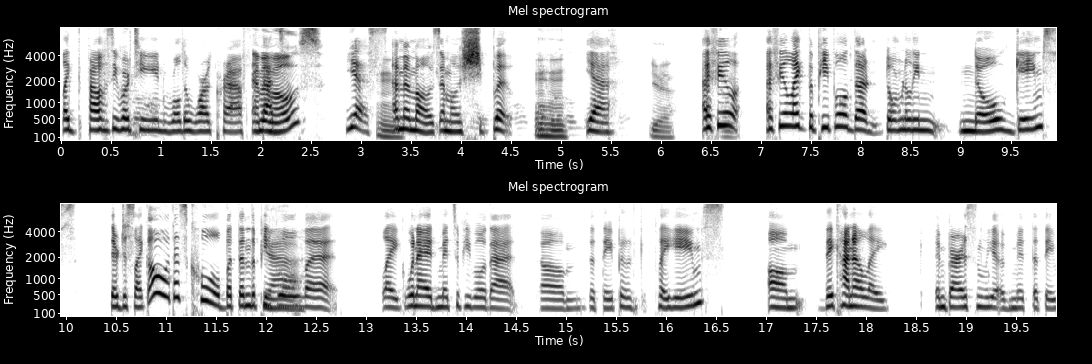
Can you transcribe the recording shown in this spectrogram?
like Final Fantasy 14, World of Warcraft. MMOs? Yes, Mm. MMOs, MMOs. But mm-hmm. yeah, yeah I feel I feel like the people that don't really know games, they're just like, oh, that's cool. But then the people Yeah. that like when I admit to people that um that they play, play games, um they kind of like embarrassingly admit that they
